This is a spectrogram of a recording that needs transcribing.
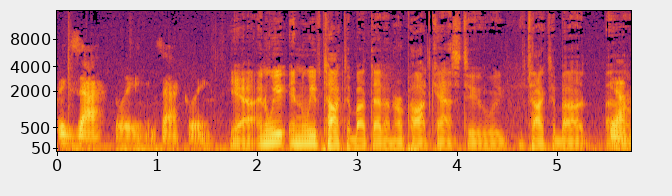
exactly, exactly. Yeah, and we and we've talked about that on our podcast too. We've talked about um, Yeah.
